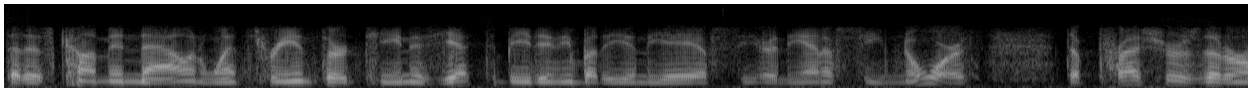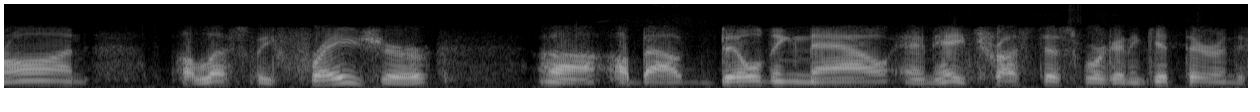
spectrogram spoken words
that has come in now and went three and thirteen, has yet to beat anybody in the AFC or the NFC North. The pressures that are on uh, Leslie Frazier uh, about building now and hey, trust us, we're going to get there in the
